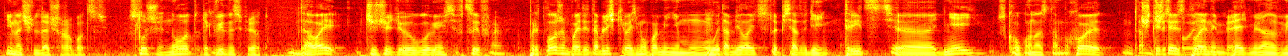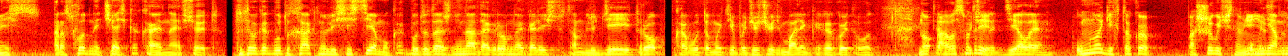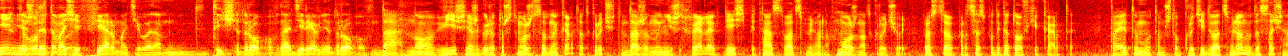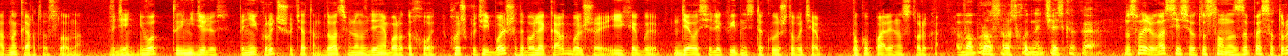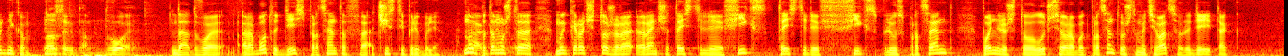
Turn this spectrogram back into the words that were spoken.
и начали дальше работать. Слушай, ну вот Ликвидность вперед. давай чуть-чуть углубимся в цифры. Предположим, по этой табличке возьму по минимуму. Вы там делаете 150 в день. 30 э, дней, сколько у нас там выходит? Ну, Там 4,5-5 4,5-5 миллионов в месяц. Расходная часть какая на все это? Тут вы как будто хакнули систему, как будто даже не надо огромное количество там людей, троп, как будто мы типа чуть-чуть маленькой какой-то вот Ну, там, а вот смотри, делаем. у многих такое ошибочное мнение. У меня что мнение, того, что это чтобы- вообще ферма, типа там тысяча дропов, да, деревня дропов. Да, но видишь, я же говорю, то, что можно с одной карты откручивать, там, даже в нынешних реалиях 10, 15, 20 миллионов можно откручивать. Просто процесс подготовки карты. Поэтому, там, чтобы крутить 20 миллионов, достаточно одной карты, условно, в день. И вот ты неделю по ней крутишь, у тебя там 20 миллионов в день оборота ходит. Хочешь крутить больше, добавляй карт больше и как бы делай себе ликвидность такую, чтобы тебя покупали настолько. Вопрос, расходная часть какая? Ну смотри, у нас есть вот условно с ЗП сотрудником, У нас их там двое. Да, двое. Работают 10% от чистой прибыли. Ну, Так, потому прикольно. что мы, короче, тоже ра- раньше тестили фикс, тестили фикс плюс процент, поняли, что лучше всего работает процент, потому что мотивация у людей так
